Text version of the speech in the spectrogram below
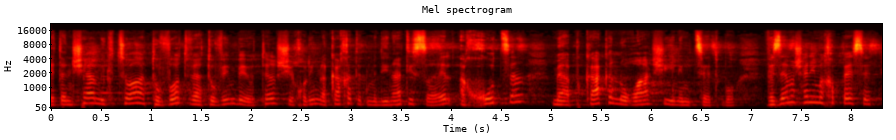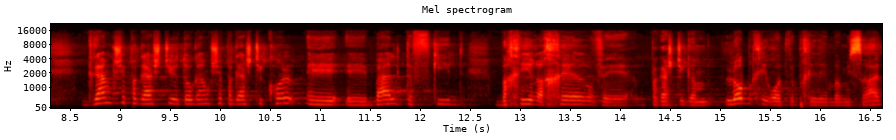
את אנשי המקצוע הטובות והטובים ביותר שיכולים לקחת את מדינת ישראל החוצה מהפקק הנורא שהיא נמצאת בו. וזה מה שאני מחפשת. גם כשפגשתי אותו גם כשפגשתי כל אה, אה, בעל תפקיד בכיר אחר ופגשתי גם לא בכירות ובכירים במשרד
